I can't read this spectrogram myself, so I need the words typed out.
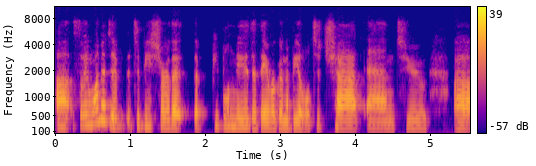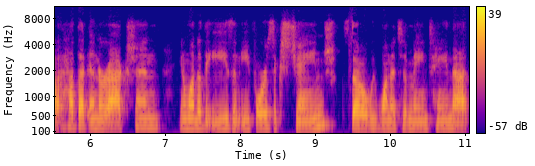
Uh, so we wanted to, to be sure that the people knew that they were going to be able to chat and to uh, have that interaction. You know, one of the E's and E4 is exchange. So we wanted to maintain that,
